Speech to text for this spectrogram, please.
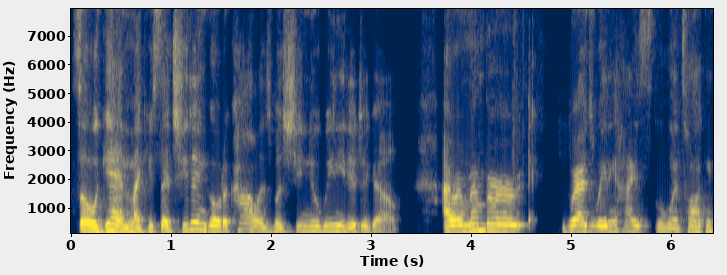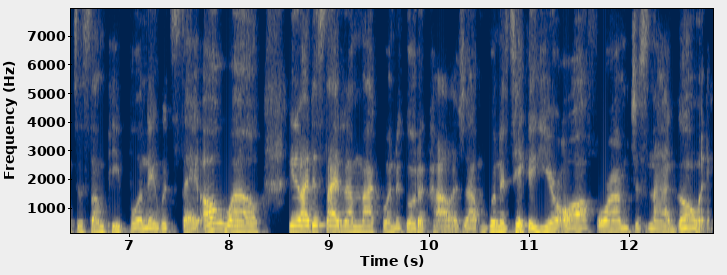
so again, like you said, she didn't go to college, but she knew we needed to go. I remember graduating high school and talking to some people and they would say, oh, well, you know, I decided I'm not going to go to college. I'm going to take a year off or I'm just not going.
